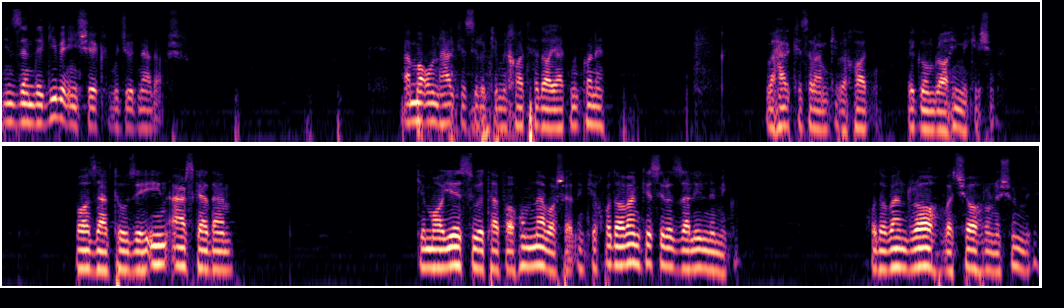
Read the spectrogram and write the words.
این زندگی به این شکل وجود نداشت. اما اون هر کسی رو که می‌خواد هدایت می‌کنه و هر کسی رو هم که بخواد به گمراهی میکشونه. باز در توضیح این عرض کردم که مایه سوء تفاهم نباشد. اینکه خداوند کسی رو ذلیل نمی‌کنه خداوند راه و چاه رو نشون میده.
